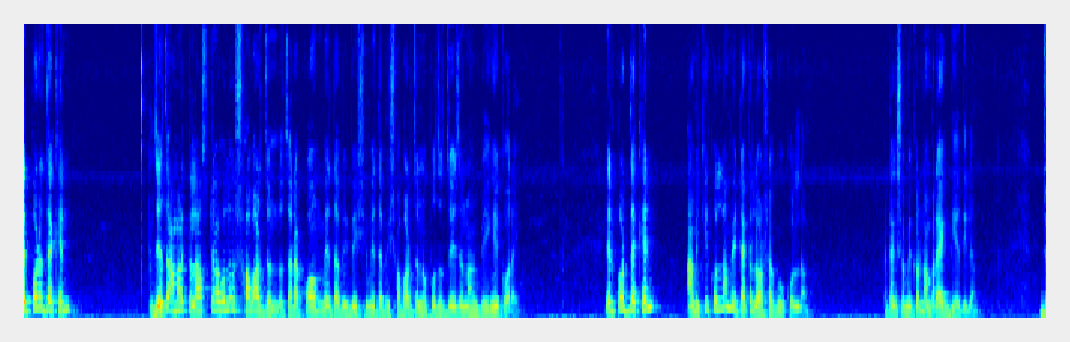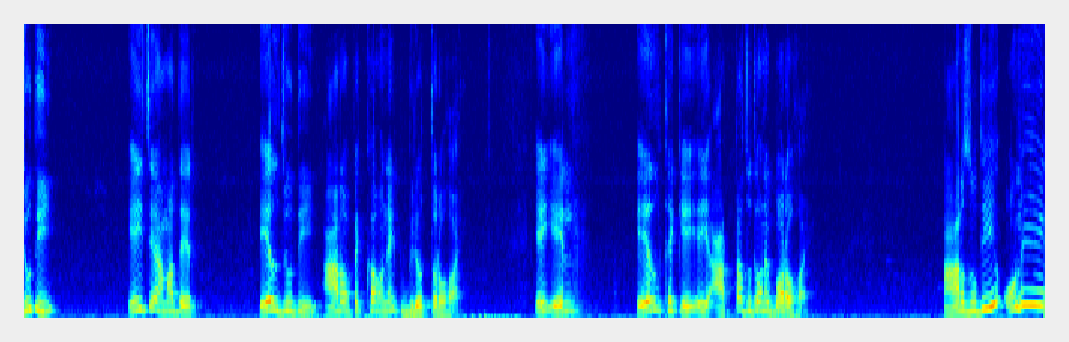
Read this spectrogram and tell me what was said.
এরপরে দেখেন, যেহেতু আমার ক্লাসটা হলো সবার জন্য, যারা কম মেধাবী, বেশি মেধাবী, সবার জন্য প্রযোজ্য, এই জন্য আমি ভেঙে করাই। এরপর দেখেন, আমি কি করলাম? এটাকে লসাগু করলাম। এটাকে সমীকরণ নাম্বার এক দিয়ে দিলাম। যদি এই যে আমাদের এল যদি আর অপেক্ষা অনেক বৃহত্তর হয়, এই এল এল থেকে এই আরটা যদি অনেক বড় হয় আর যদি অনেক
